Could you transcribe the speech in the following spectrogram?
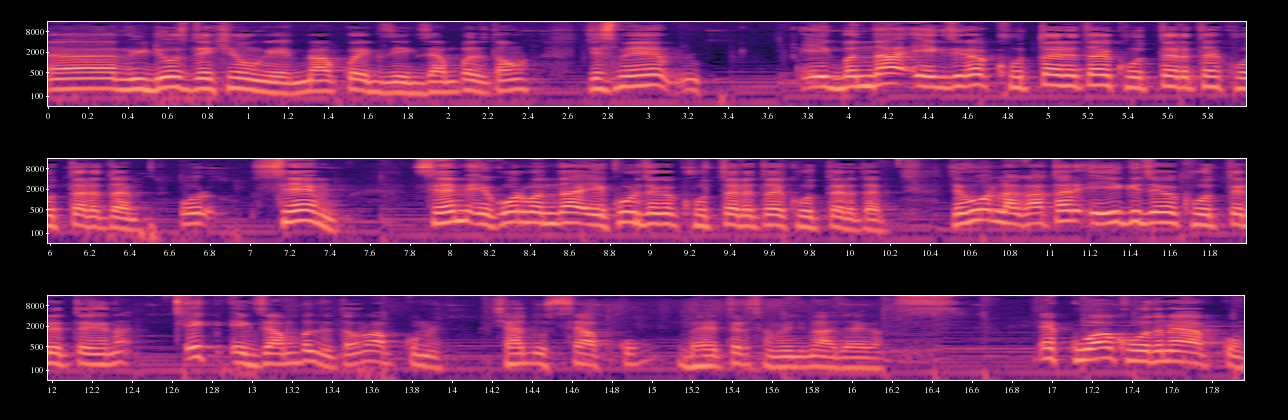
वीडियोस देखे होंगे। मैं आपको एक एग्जांपल देता हूँ, जिसमें एक बंदा एक जगह खोदता रहता है, खोदता रहता है, खोदता रहता है। और सेम सेम एक और बंदा एक और जगह खोदता रहता है, खोदता रहता है। जब वो लगातार एक ही जगह खोदते रहते हैं ना, एक एग्ज़ाम्पल देता हूँ ना आपको मैं, शायद उससे आपको बेहतर समझ में आ जाएगा। एक कुआ खोदना है आपको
